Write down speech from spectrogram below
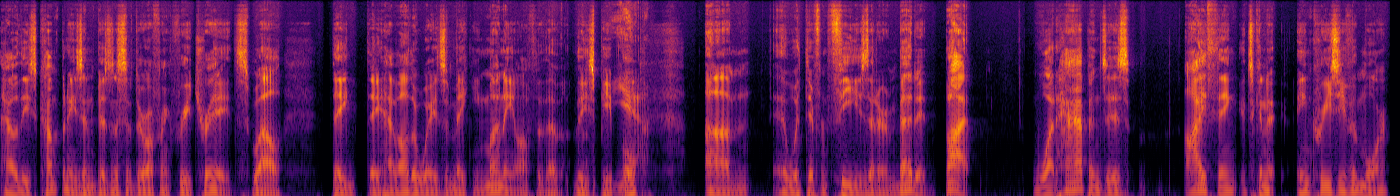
how are these companies in business if they're offering free trades? Well, they they have other ways of making money off of the, these people, Yeah. um, with different fees that are embedded. But what happens is, I think it's going to increase even more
